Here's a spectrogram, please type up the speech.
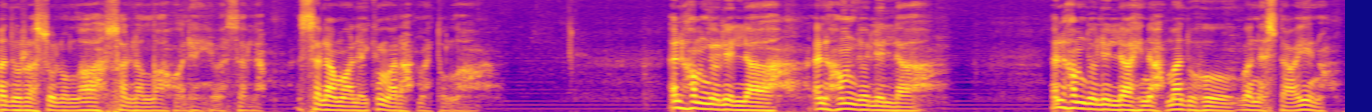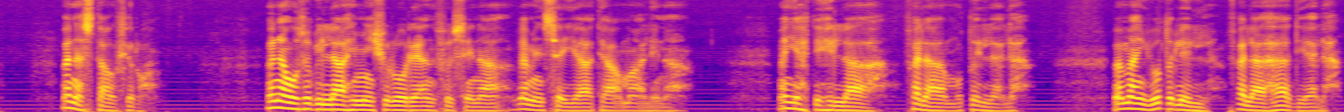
Muhammedur Resulullah sallallahu aleyhi ve sellem. Esselamu aleyküm ve rahmetullah. Elhamdülillah, elhamdülillah. Elhamdülillahi nahmaduhu ve nesta'inuhu ve nestağfiruh. Ve neuzu billahi min şururi enfusina ve min seyyiati a'malina. Men yehdihillah fela mudille leh ve men yudlil fela hadiye leh.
